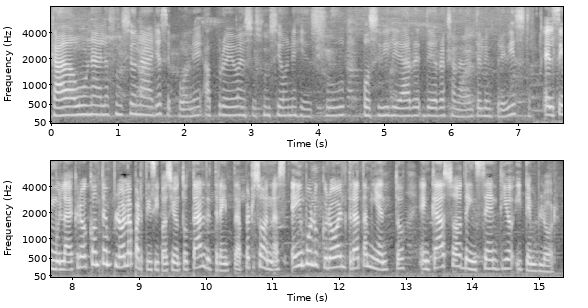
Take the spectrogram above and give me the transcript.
cada una de las funcionarias se pone a prueba en sus funciones y en su posibilidad de reaccionar ante lo imprevisto. El simulacro contempló la participación total de 30 personas e involucró el tratamiento en caso de incendio y temblor.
